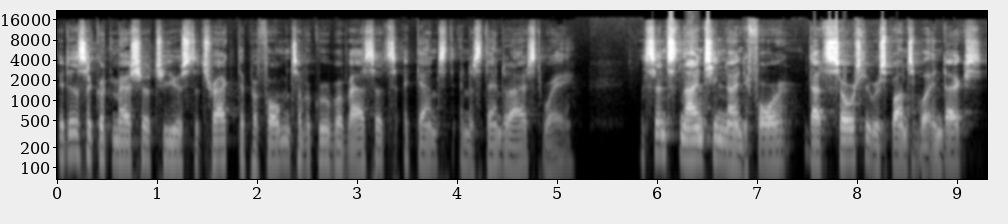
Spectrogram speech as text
it is a good measure to use to track the performance of a group of assets against in a standardized way. Since 1994, that socially responsible index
